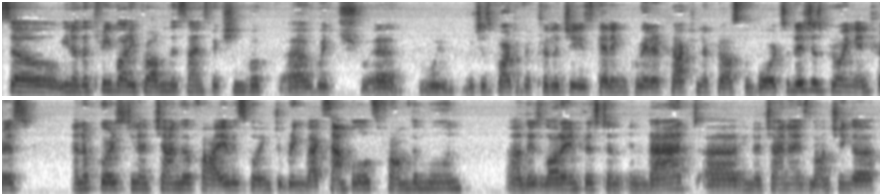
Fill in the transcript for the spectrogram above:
So, you know, the three body problem, the science fiction book, uh, which, uh, which is part of a trilogy is getting greater traction across the board. So there's just growing interest. And of course, you know, Chang'e 5 is going to bring back samples from the moon. Uh, there's a lot of interest in, in that. Uh, you know, China is launching a,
